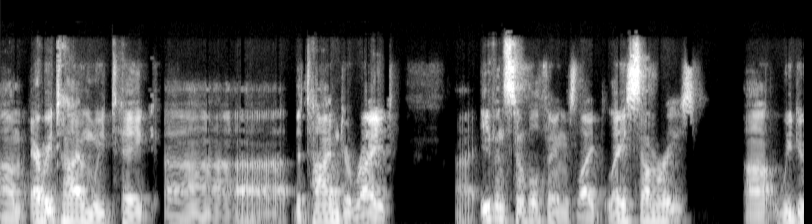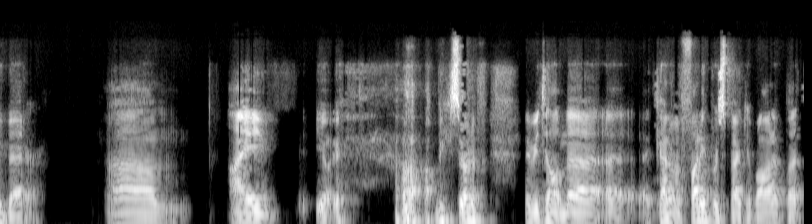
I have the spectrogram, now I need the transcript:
Um, every time we take uh, the time to write uh, even simple things like lay summaries, uh, we do better. Um, I, you know, I'll be sort of maybe tell them a, a, kind of a funny perspective on it, but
